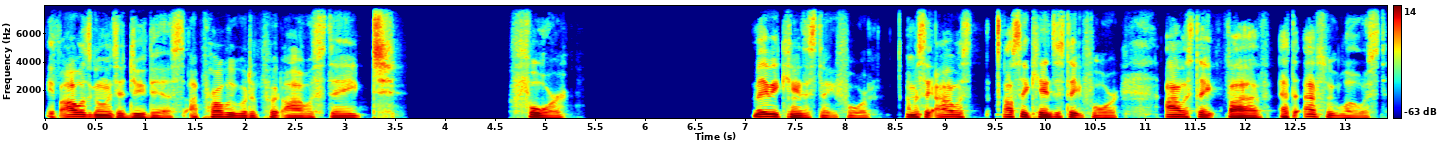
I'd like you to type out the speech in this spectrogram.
if I was going to do this, I probably would have put Iowa State four, maybe Kansas State four. I'm gonna say Iowa. I'll say Kansas State four, Iowa State five at the absolute lowest,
